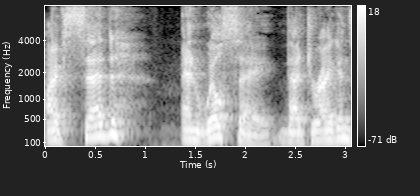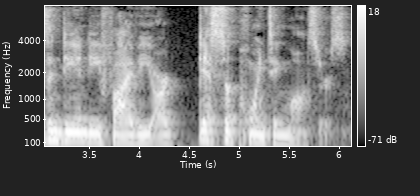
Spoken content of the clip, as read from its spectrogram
I've said and will say that dragons in D&D 5e E are disappointing monsters.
